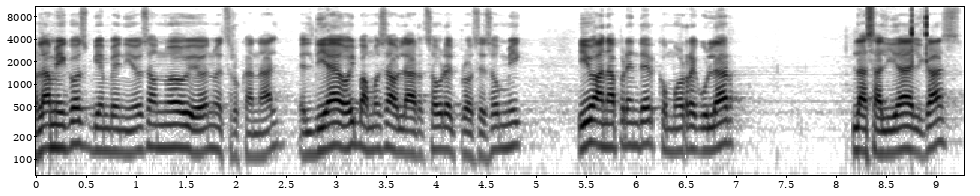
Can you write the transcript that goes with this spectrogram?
Hola amigos, bienvenidos a un nuevo video de nuestro canal. El día de hoy vamos a hablar sobre el proceso MIG y van a aprender cómo regular la salida del gas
